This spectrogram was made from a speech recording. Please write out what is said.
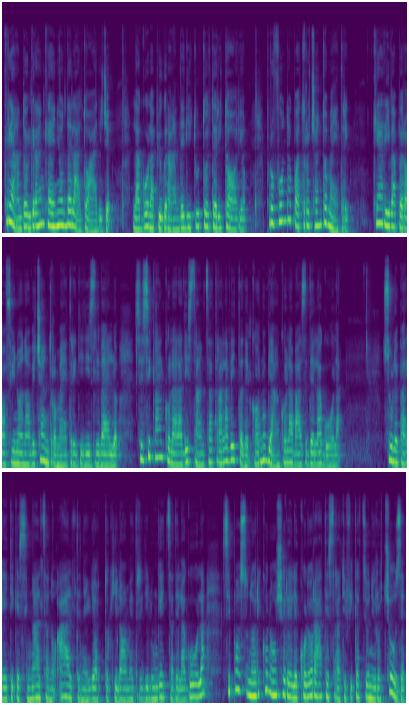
creando il Grand Canyon dell'Alto Adige, la gola più grande di tutto il territorio, profonda 400 metri che arriva però fino a 900 metri di dislivello se si calcola la distanza tra la vetta del corno bianco e la base della gola. Sulle pareti che si innalzano alte negli 8 km di lunghezza della gola si possono riconoscere le colorate stratificazioni rocciose,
